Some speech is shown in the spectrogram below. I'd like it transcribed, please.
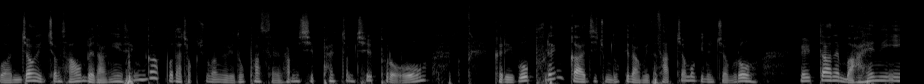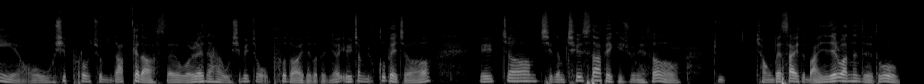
원정 2.45 배당이 생각보다 적중 확률이 높았어요. 38.7% 그리고 프랭까지 좀 높게 나옵니다. 4.5 기준점으로 일단은 마헨이 50%좀 낮게 나왔어요. 원래는 한 51.5% 나와야 되거든요. 1.69배죠. 1. 지금 74배 기준에서 좀 정배 사이도 많이 내려왔는데도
